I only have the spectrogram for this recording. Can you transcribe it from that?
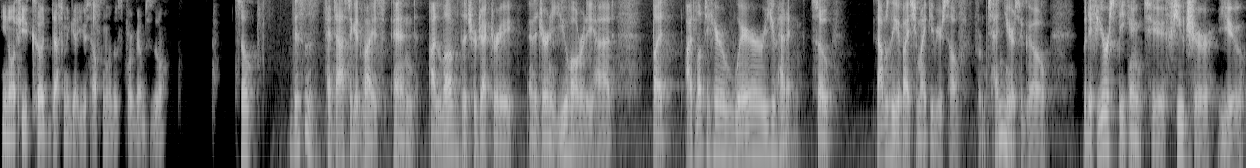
you know, if you could, definitely get yourself in one of those programs as well. So, this is fantastic advice, and I love the trajectory and the journey you've already had. But I'd love to hear where are you heading. So that was the advice you might give yourself from 10 years ago. But if you're speaking to future you,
